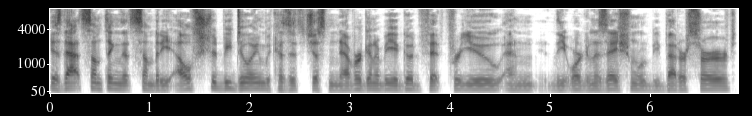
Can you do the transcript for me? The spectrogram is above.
is that something that somebody else should be doing because it's just never going to be a good fit for you and the organization would be better served?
